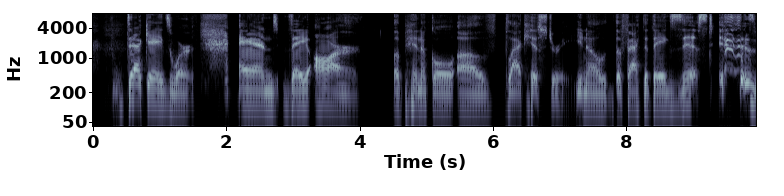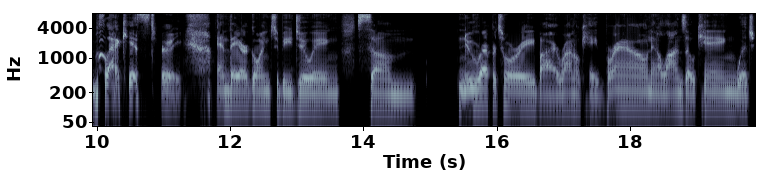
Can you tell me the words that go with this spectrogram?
Decades worth. And they are a pinnacle of Black history. You know, the fact that they exist is Black history. And they are going to be doing some new repertory by Ronald K. Brown and Alonzo King, which,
